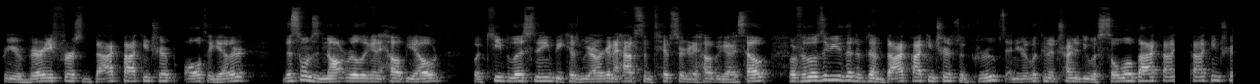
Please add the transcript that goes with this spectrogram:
for your very first backpacking trip altogether, this one's not really going to help you out but keep listening because we are going to have some tips that are going to help you guys out. But for those of you that have done backpacking trips with groups and you're looking at trying to do a solo backpacking trip,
